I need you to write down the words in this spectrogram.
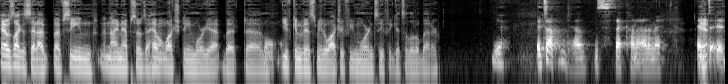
it was like I said, I've, I've seen nine episodes. I haven't watched any more yet, but um, you've convinced me to watch a few more and see if it gets a little better. yeah, it's up and down. It's that kind of anime. It, Yeah. it,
